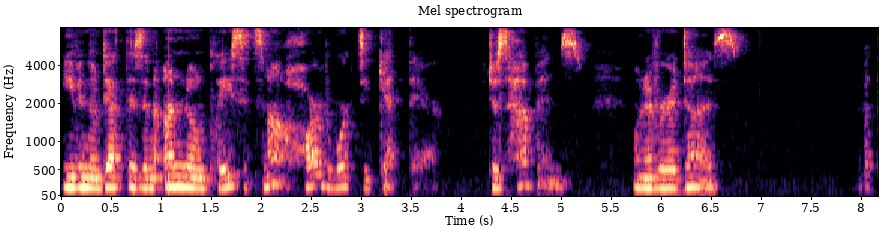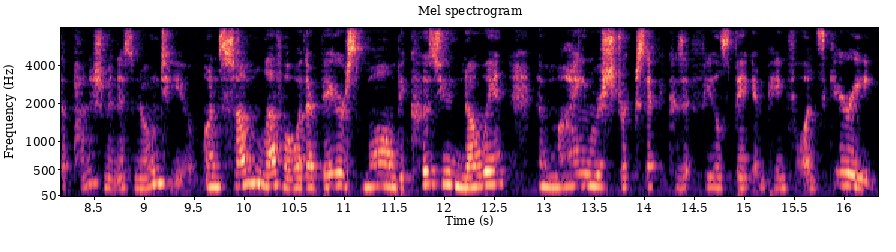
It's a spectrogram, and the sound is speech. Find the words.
Even though death is an unknown place, it's not hard work to get there. It just happens whenever it does but the punishment is known to you on some level, whether big or small. And because you know it, the mind restricts it because it feels big and painful and scary.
